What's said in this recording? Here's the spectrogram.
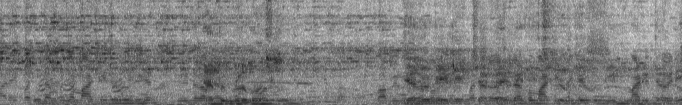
আর এই পাশে দেখো যে মাটির বিভিন্ন রকমের এতগুলো বছর বা বিভিন্ন যেন রেলের চাকায় দেখো মাটির জিনিস মাটির তৈরি।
